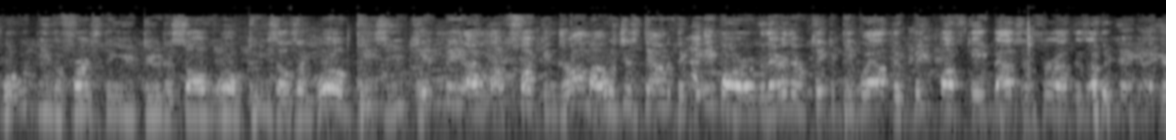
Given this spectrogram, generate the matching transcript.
what would be the first thing you do to solve world peace? I was like, world peace? Are you kidding me? I love fucking drama. I was just down at the gay bar over there. They were kicking people out. The big buff gay bouncer threw out this other guy. He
